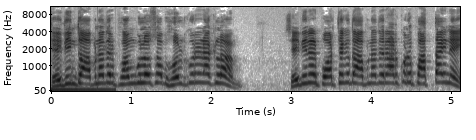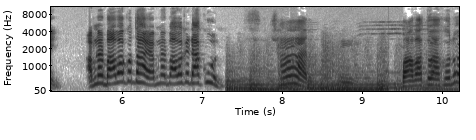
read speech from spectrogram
সেই দিন তো আপনাদের ফর্মগুলো সব হোল্ড করে রাখলাম। সেই দিনের পর থেকে তো আপনাদের আর কোনো পাত্তাই নেই। আপনার বাবা কোথায়? আপনার বাবাকে ডাকুন। স্যার বাবা তো এখনও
